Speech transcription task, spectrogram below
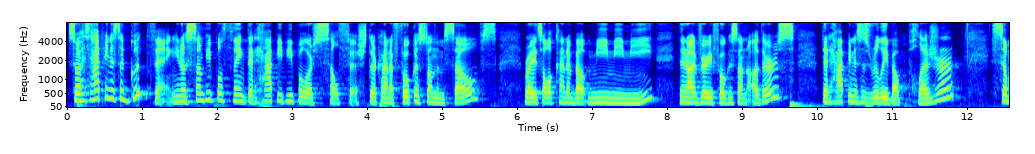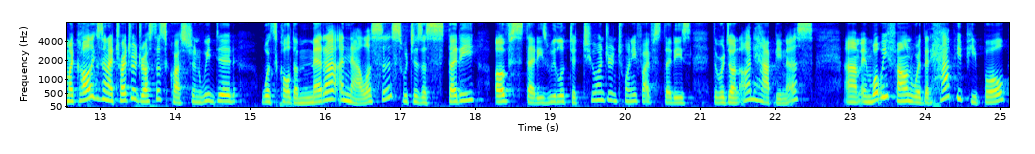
so is happiness a good thing? You know, some people think that happy people are selfish. They're kind of focused on themselves, right? It's all kind of about me, me, me. They're not very focused on others. That happiness is really about pleasure. So my colleagues and I tried to address this question. We did what's called a meta analysis, which is a study of studies. We looked at 225 studies that were done on happiness. Um, and what we found were that happy people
